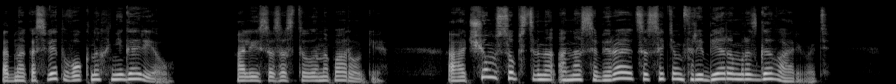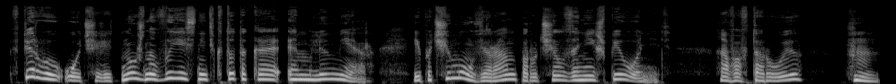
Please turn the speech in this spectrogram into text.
однако свет в окнах не горел. Алиса застыла на пороге. А о чем, собственно, она собирается с этим Фрибером разговаривать? В первую очередь нужно выяснить, кто такая Эм Люмер и почему Веран поручил за ней шпионить. А во вторую... Хм,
